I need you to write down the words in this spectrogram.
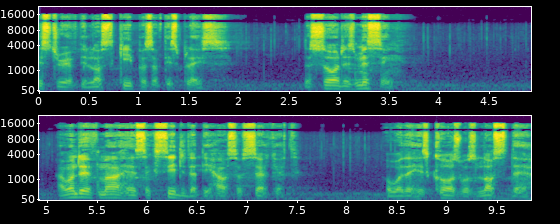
history of the lost keepers of this place. The sword is missing. I wonder if Maher succeeded at the House of Circuit, or whether his cause was lost there.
